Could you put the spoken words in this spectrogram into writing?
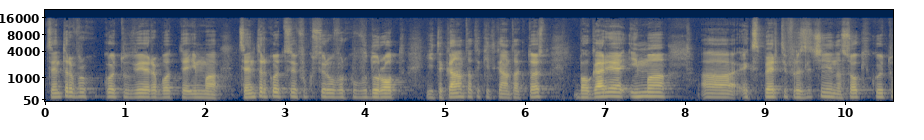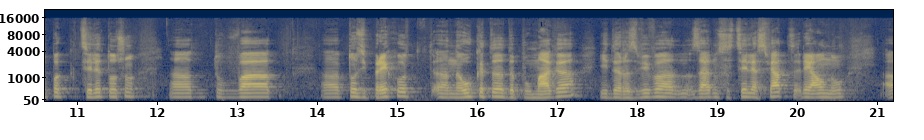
център, върху който вие работите, има център, който се е фокусирал върху водород и така нататък и така нататък. Тоест, България има а, експерти в различни насоки, които пък целят точно а, това, а, този преход, а, науката да помага и да развива заедно с целия свят реално а,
